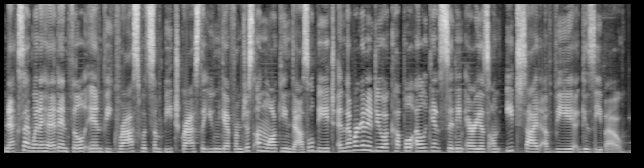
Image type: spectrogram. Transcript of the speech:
Next, I went ahead and filled in the grass with some beach grass that you can get from just unlocking Dazzle Beach and then we're going to do a couple elegant sitting areas on each side of the gazebo.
